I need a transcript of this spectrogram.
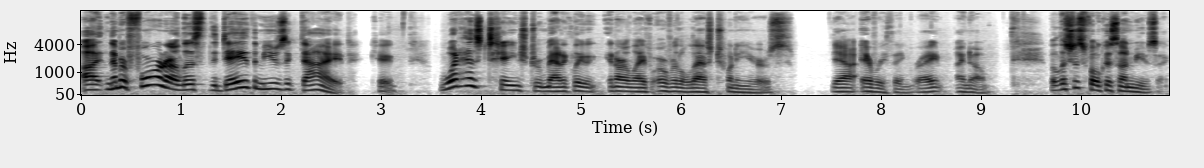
Uh, number four on our list, the day the music died. Okay. What has changed dramatically in our life over the last 20 years? Yeah, everything, right? I know. But let's just focus on music.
